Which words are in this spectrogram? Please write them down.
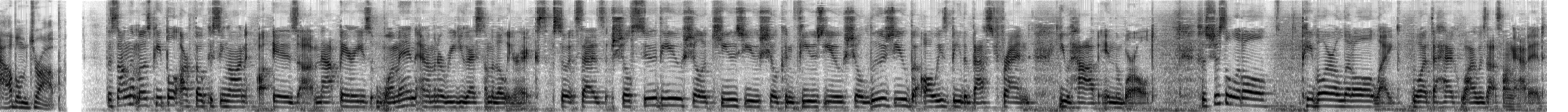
album drop. The song that most people are focusing on is uh, Matt Berry's Woman, and I'm going to read you guys some of the lyrics. So it says, She'll soothe you, she'll accuse you, she'll confuse you, she'll lose you, but always be the best friend you have in the world. So it's just a little, people are a little like, what the heck? Why was that song added?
